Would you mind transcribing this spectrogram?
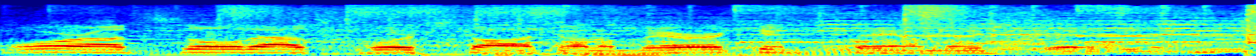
more on Sold Out Sports Talk on American Family Radio.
